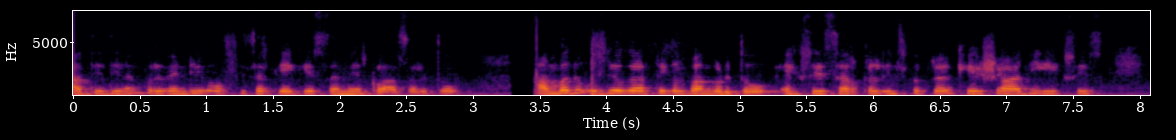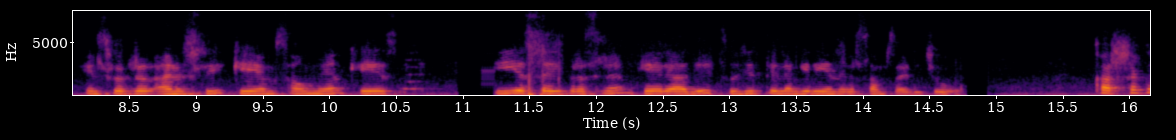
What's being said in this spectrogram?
ആദ്യ ദിനം preventive officer K K Sameer class എടുത്തു. അമ്പത് ഉദ്യോഗാർത്ഥികൾ പങ്കെടുത്തു. Excise circle inspector K Shaji excise inspector Anusree K M Soumya K S E S I president K Rajesh Sujith Thillankeri എന്നിവർ സംസാരിച്ചു. കർഷക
